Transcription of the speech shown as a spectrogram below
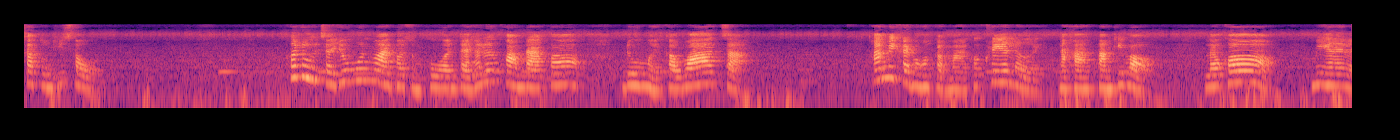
ชาวตุนที่โสดก็ดูจะยุ่งวุ่นวายพอสมควร แต่ถ้าเรื่องความรักก็ดูเหมือนกับว่าจะ ถ้ามีใครบางคนกลับมาก็เครียดเลยนะคะ ตามที่บอก แล้วก็มีอะไรหล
